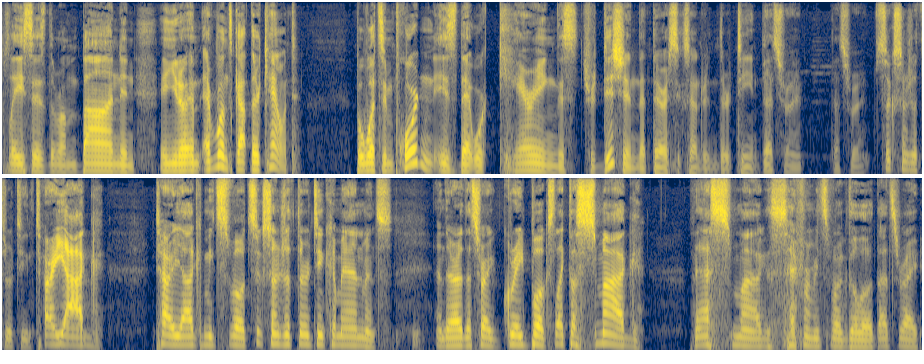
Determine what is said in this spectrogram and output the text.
places, the Ramban, and, and you know, and everyone's got their count. But what's important is that we're carrying this tradition that there are 613. That's right. That's right. 613. Taryag. Taryag mitzvot. 613 commandments. And there are, that's right, great books like the Smag. That's Smag, the Sefer Mitzvot Gdolot. That's right.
